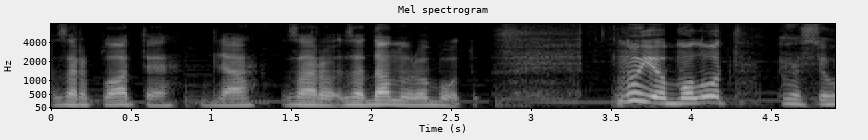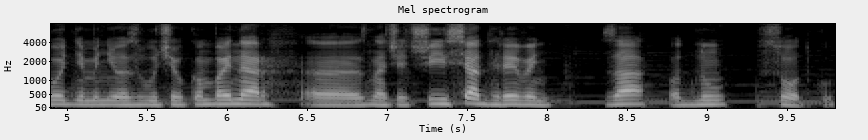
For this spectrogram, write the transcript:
зарплати для, за, за дану роботу. Ну і обмолот. Сьогодні мені озвучив комбайнер, е, значить 60 гривень за одну сотку.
